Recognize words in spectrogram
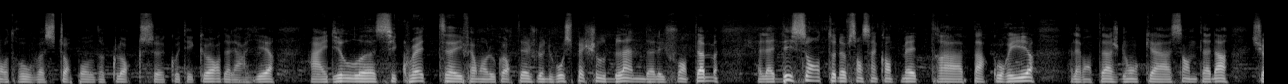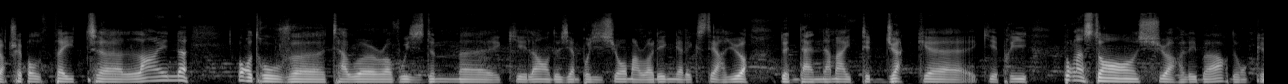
On retrouve Stop All the Clocks côté corde à l'arrière. Ideal Secret et fermant le cortège, le nouveau Special Blend. Les entament la descente 950 mètres à parcourir. L'avantage donc à Santana sur Triple Fate Line. On retrouve euh, Tower of Wisdom euh, qui est là en deuxième position. Marauding à l'extérieur de Dynamite Jack qui est pris pour l'instant sur les barres. Donc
